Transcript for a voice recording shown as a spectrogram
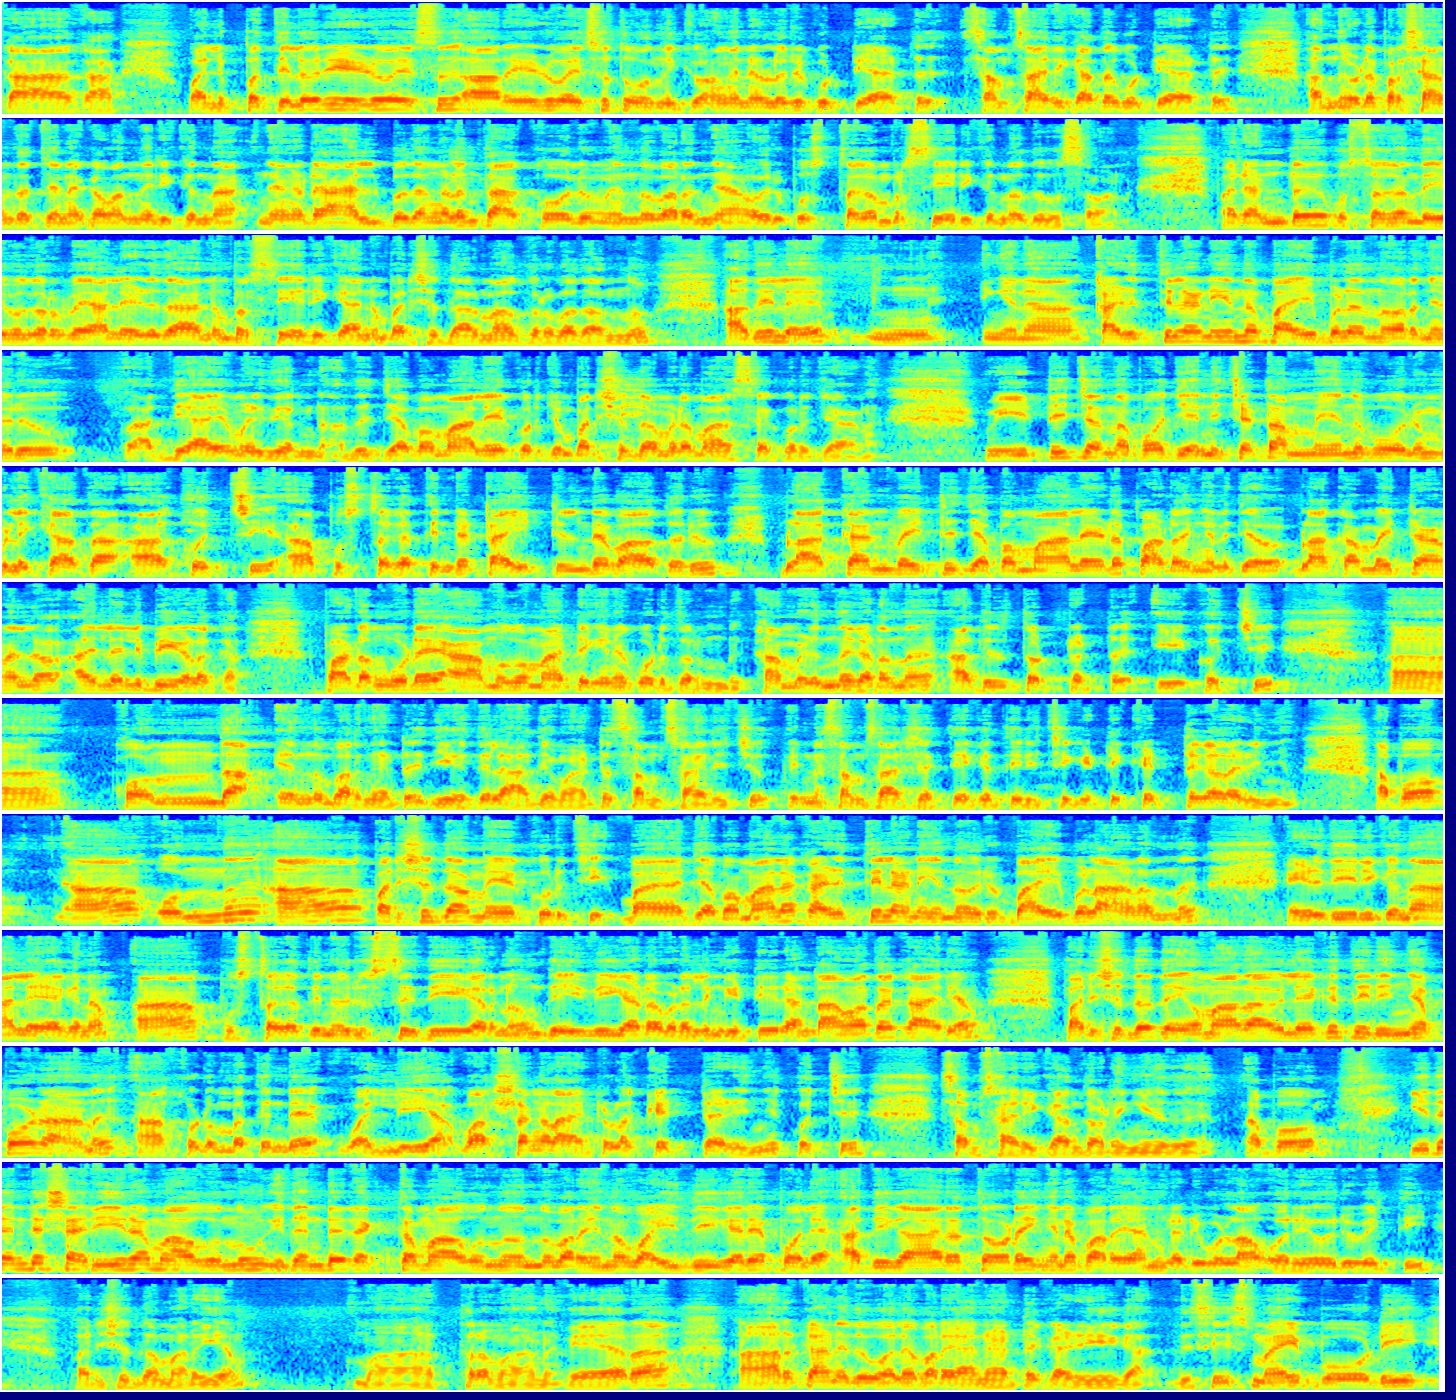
വലുപ്പത്തിൽ ഒരു ഏഴ് വയസ്സ് ആറ് ഏഴ് വയസ്സ് തോന്നിക്കും. അങ്ങനെയുള്ളൊരു കുട്ടിയായിട്ട് സംസാരിക്കാത്ത കുട്ടിയായിട്ട് അന്നിവിടെ പ്രശാന്തച്ചനൊക്കെ വന്നിരിക്കുന്ന ഞങ്ങളുടെ അത്ഭുതങ്ങളും താക്കോലും എന്ന് പറഞ്ഞ ഒരു പുസ്തകം പ്രസിദ്ധീകരിക്കുന്ന ദിവസമാണ്. അപ്പോൾ രണ്ട് പുസ്തകം ദൈവകൃപയാൽ എഴുതാനും പ്രസിദ്ധീകരിക്കാനും പരിശുദ്ധാത്മാവ് കൃപ തന്നു. അതിൽ ഇങ്ങനെ കഴുത്തിലണിയുന്ന ബൈബിൾ എന്ന് പറഞ്ഞ ഒരു അധ്യായം എഴുതിയിട്ടുണ്ട്. അത് ജപമാലയെക്കുറിച്ചും പരിശുദ്ധമ്മയുടെ മാസത്തെക്കുറിച്ചാണ് വീട്ടിൽ ചെന്നപ്പോൾ ജനിച്ചിട്ട് അമ്മയെന്ന് പോലും വിളിക്കാത്ത ആ കൊച്ച് ആ പുസ്തകത്തിന്റെ ടൈറ്റിലിന്റെ ഭാഗത്തൊരു ബ്ലാക്ക് ആൻഡ് വൈറ്റ് ജപമാലയുടെ പടം ഇങ്ങനെ ബ്ലാക്ക് ആൻഡ് വൈറ്റ് ആണല്ലോ അതിലെ ലിപികളൊക്കെ. പടം കൂടെ ആമുഖമായിട്ട് ഇങ്ങനെ കൊടുത്തിട്ടുണ്ട്. കമിഴ്ന്ന് കിടന്ന് അതിൽ തൊട്ടിട്ട് ഈ കൊച്ച് കൊന്ത എന്ന് പറഞ്ഞിട്ട് ജീവിതത്തിൽ ആദ്യമായിട്ട് സംസാരിച്ചു. പിന്നെ സംസാര ശക്തിയൊക്കെ തിരിച്ചു കിട്ടി കെട്ടുകൾ അഴിഞ്ഞു. അപ്പോൾ ആ ഒന്ന് ആ പരിശുദ്ധ അമ്മയെക്കുറിച്ച് ജപമാല കഴുത്തിലണിയുന്ന ഒരു ബൈബിളാണെന്ന് എഴുതിയിരിക്കുന്ന ആ ലേഖനം ആ പുസ്തകത്തിനൊരു സ്ഥിരീകരണവും ദൈവിക ഇടപെടലും കിട്ടി. രണ്ടാമത്തെ കാര്യം പരിശുദ്ധ ദൈവമാതാവിലേക്ക് തിരിഞ്ഞപ്പോഴാണ് ആ കുടുംബത്തിന്റെ വലിയ വർഷങ്ങളായിട്ടുള്ള കെട്ടഴിഞ്ഞ് കൊച്ച് സംസാരിക്കാൻ തുടങ്ങിയത്. അപ്പോൾ ഇതെന്റെ ശരീര ശരീരമാകുന്നു ഇതെന്റെ രക്തമാകുന്നു എന്ന് പറയുന്ന വൈദികരെ പോലെ അധികാരത്തോടെ ഇങ്ങനെ പറയാൻ കഴിവുള്ള ഒരേ ഒരു വ്യക്തി പരിശുദ്ധ മറിയം. മാത്രമാണ്. വേറെ ആർക്കാണ് ഇതുപോലെ പറയാനായിട്ട് കഴിയുക? This is my body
